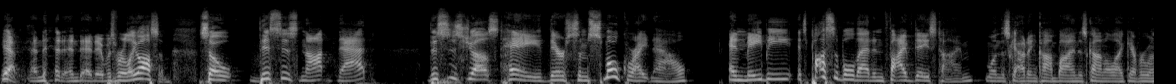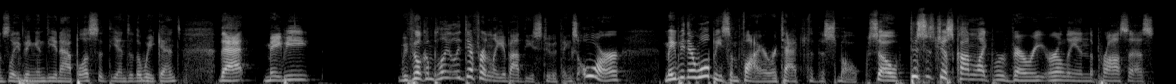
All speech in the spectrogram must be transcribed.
Yeah, and, and and it was really awesome. So this is not that. This is just hey, there's some smoke right now. And maybe it's possible that in five days' time, when the scouting combine is kind of like everyone's leaving Indianapolis at the end of the weekend, that maybe we feel completely differently about these two things. Or maybe there will be some fire attached to the smoke. So this is just kind of like we're very early in the process.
